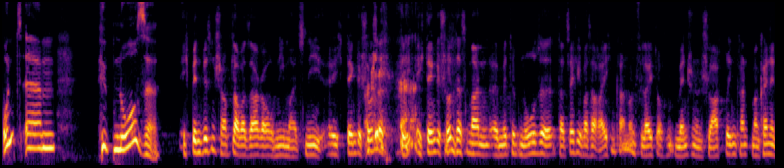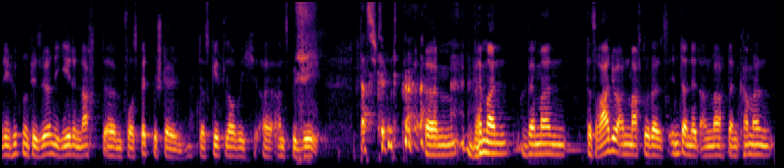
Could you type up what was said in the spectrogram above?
Und ähm, Hypnose. Ich bin Wissenschaftler, aber sage auch niemals nie. Ich denke schon, okay. dass, ich, ich, denke schon, dass man äh, mit Hypnose tatsächlich was erreichen kann und vielleicht auch Menschen in Schlaf bringen kann. Man kann ja den Hypnotiseur nicht jede Nacht ähm, vors Bett bestellen. Das geht, glaube ich, äh, ans Budget. Das stimmt. Ähm, wenn man, wenn man das Radio anmacht oder das Internet anmacht, dann kann man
